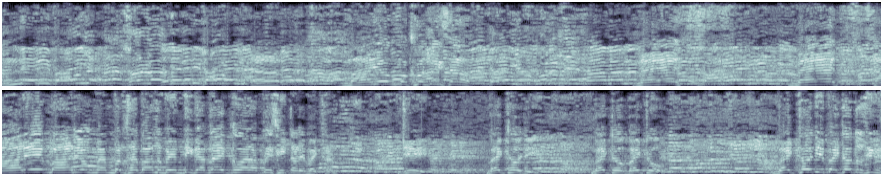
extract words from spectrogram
ਮੇਰੀ ਵਾਰੀ ਹੈ। ਜਦੋਂ ਇਹਨਾਂ ਵਾਰੀ ਆਈ, ਮੈਂ- ਮਾਨਯੋਗ ਮੁੱਖ ਮੰਤਰੀ ਸਾਹਿਬ, ਮੈਂ ਮੈਂ ਸਾਰੇ ਮਾਨਯੋਗ ਮੈਂਬਰ ਸਾਹਿਬਾਂ ਨੂੰ ਬੇਨਤੀ ਕਰਦਾ, ਇੱਕ ਵਾਰ ਆਪਣੀ ਸੀਟਾਂ ਤੇ ਬੈਠਣ। ਜੀ, ਬੈਠੋ ਜੀ। ਬੈਠੋ ਬੈਠੋ। ਬੈਠੋ ਜੀ, ਬੈਠੋ ਤੁਸੀਂ।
